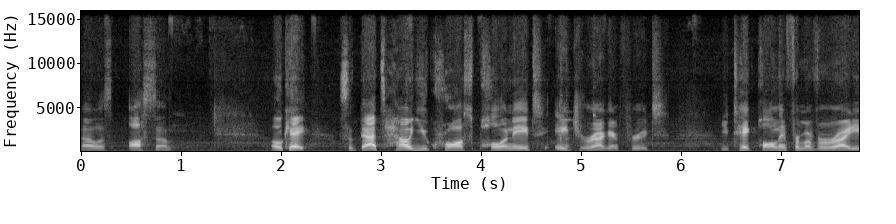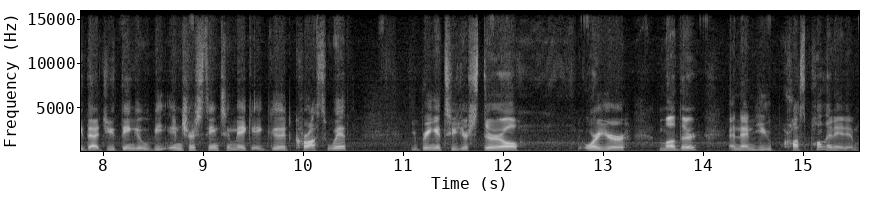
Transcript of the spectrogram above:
that was awesome. Okay, so that's how you cross-pollinate a dragon fruit. You take pollen from a variety that you think it would be interesting to make a good cross with. You bring it to your sterile or your mother, and then you cross-pollinate it.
